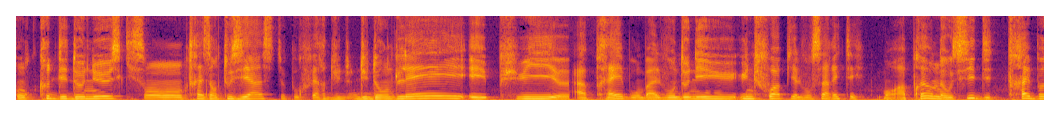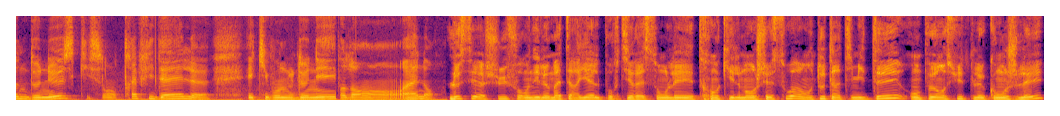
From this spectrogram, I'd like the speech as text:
on recrute des donneuses qui sont très enthousiastes pour faire du, du don de lait et puis euh, après bon bah elles vont donner une fois puis elles vont s'arrêter. Bon après on a aussi des très bonnes donneuses qui sont très fidèles euh, et qui vont nous donner pendant un an. Le CHU fournit le matériel pour tirer son lait tranquillement chez soi, en toute intimité. On peut ensuite le congeler.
